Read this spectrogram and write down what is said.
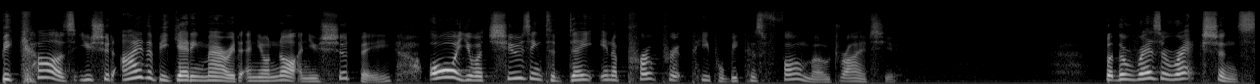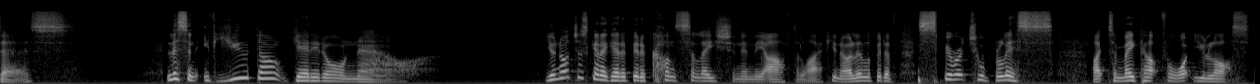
because you should either be getting married and you're not and you should be, or you are choosing to date inappropriate people because FOMO drives you. But the resurrection says listen, if you don't get it all now, you're not just going to get a bit of consolation in the afterlife, you know, a little bit of spiritual bliss, like to make up for what you lost,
